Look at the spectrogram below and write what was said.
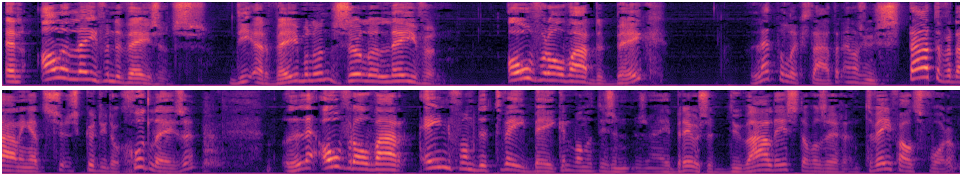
En alle levende wezens die er wemelen, zullen leven. Overal waar de beek, letterlijk staat er, en als u een statenverdaling hebt, kunt u het ook goed lezen overal waar één van de twee beken, want het is een, een Hebreeuwse dualis, dat wil zeggen een tweevoudsvorm.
